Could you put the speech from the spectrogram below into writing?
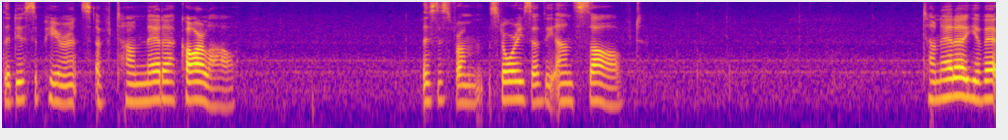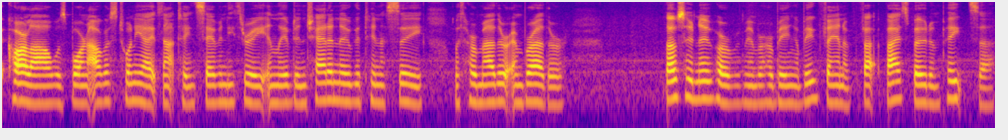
The disappearance of Tonetta Carlisle. This is from Stories of the Unsolved. Tonetta Yvette Carlisle was born August 28, 1973 and lived in Chattanooga, Tennessee with her mother and brother Those who knew her remember her being a big fan of fa- fast food and pizza,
